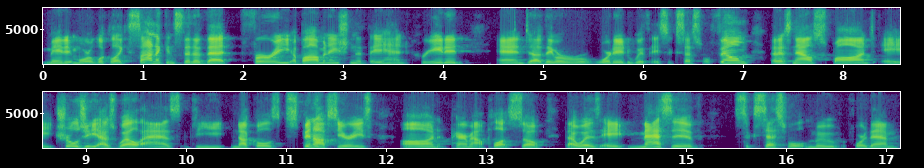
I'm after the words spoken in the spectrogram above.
made it more look like Sonic instead of that furry abomination that they had created. And uh, they were rewarded with a successful film that has now spawned a trilogy as well as the Knuckles spin off series on Paramount Plus. So that was a massive, successful move for them.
